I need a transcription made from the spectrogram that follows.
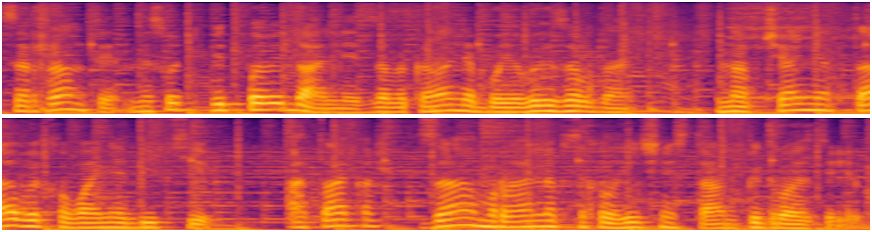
Сержанти несуть відповідальність за виконання бойових завдань, навчання та виховання бійців, а також за морально-психологічний стан підрозділів.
